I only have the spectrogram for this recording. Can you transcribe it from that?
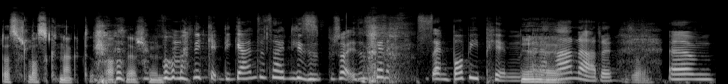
das Schloss knackt, ist auch sehr schön. wo man die, die ganze Zeit dieses es ist, keine, es ist ein Bobbypin, Ja, eine ja, ja. Haarnadel. So. Ähm,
